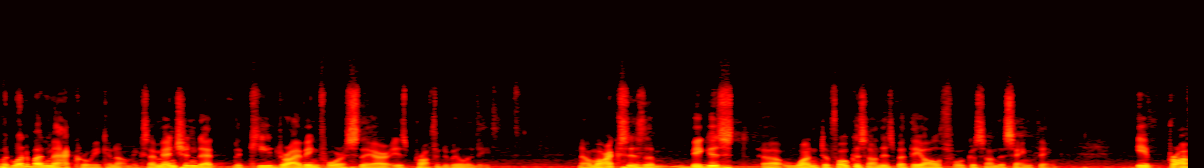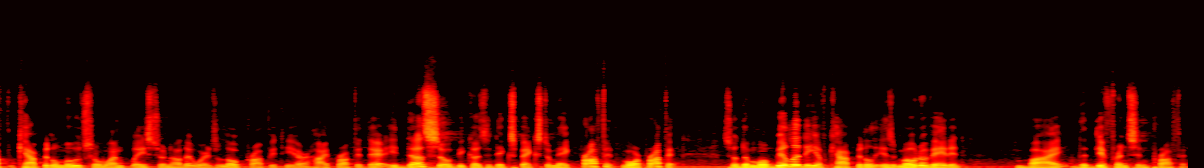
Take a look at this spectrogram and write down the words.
But what about macroeconomics? I mentioned that the key driving force there is profitability now, Marx is the biggest uh, one to focus on this, but they all focus on the same thing. If capital moves from one place to another, where it's low profit here, high profit there, it does so because it expects to make profit, more profit. So the mobility of capital is motivated by the difference in profit.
